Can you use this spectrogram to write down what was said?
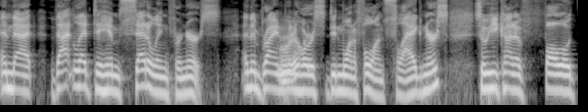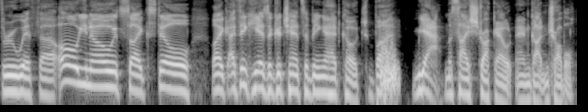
and that that led to him settling for Nurse. And then Brian Really? Windhorst didn't want to full on slag Nurse, so he kind of followed through with, uh, "Oh, you know, it's like still like I think he has a good chance of being a head coach, but yeah, Masai struck out and got in trouble."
